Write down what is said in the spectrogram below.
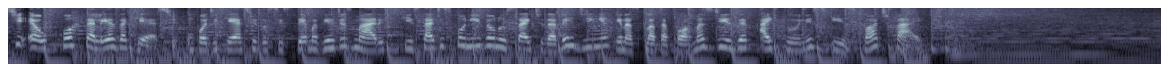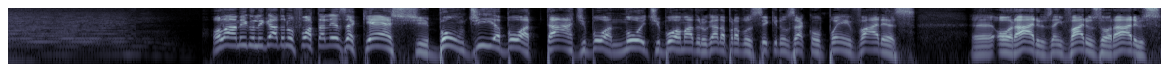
Este é o Fortaleza Cast, um podcast do Sistema Verdes Mares que está disponível no site da Verdinha e nas plataformas Deezer, iTunes e Spotify. Olá, amigo ligado no Fortaleza Cast. Bom dia, boa tarde, boa noite, boa madrugada para você que nos acompanha em várias eh, horários, em vários horários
